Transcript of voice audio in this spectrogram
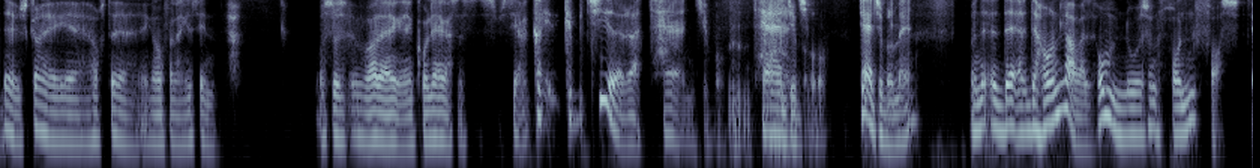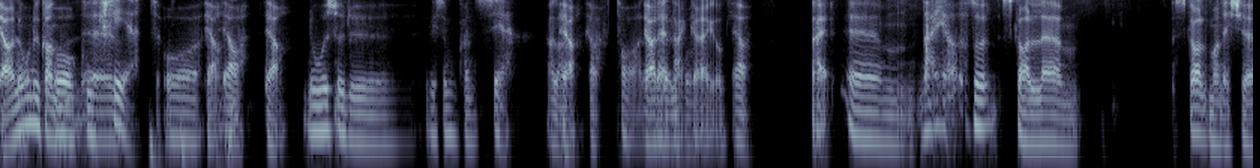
det husker jeg hørte en gang for lenge siden. Og så var det en kollega som sier hva, hva betyr det der tangible? Mm, Tangible. Tangible, man. Men det, det handler vel om noe sånn håndfast Ja, noe du kan, og konkret, og ja. ja. Ja, noe som du liksom kan se, eller Ja. ja, ta eller ja det tenker på. jeg òg. Ja. Nei, um, nei, altså skal, um, skal man ikke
